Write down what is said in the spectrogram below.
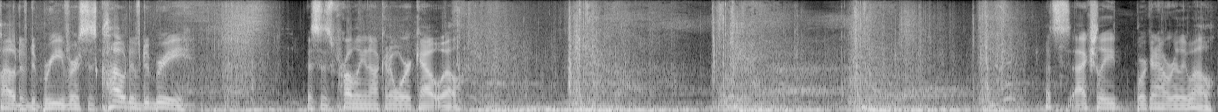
Cloud of debris versus cloud of debris. This is probably not going to work out well. That's actually working out really well.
